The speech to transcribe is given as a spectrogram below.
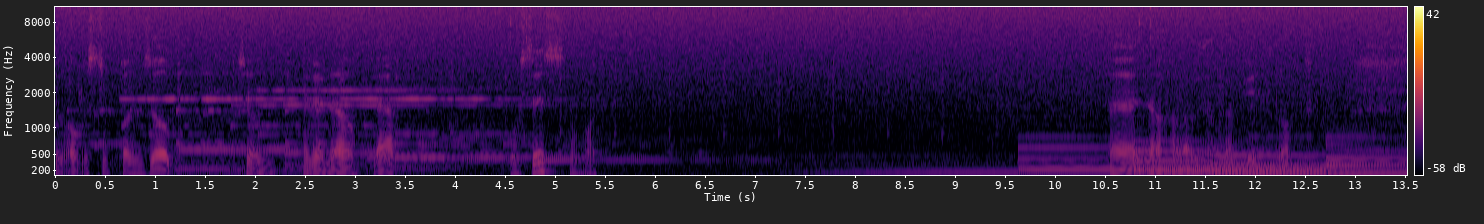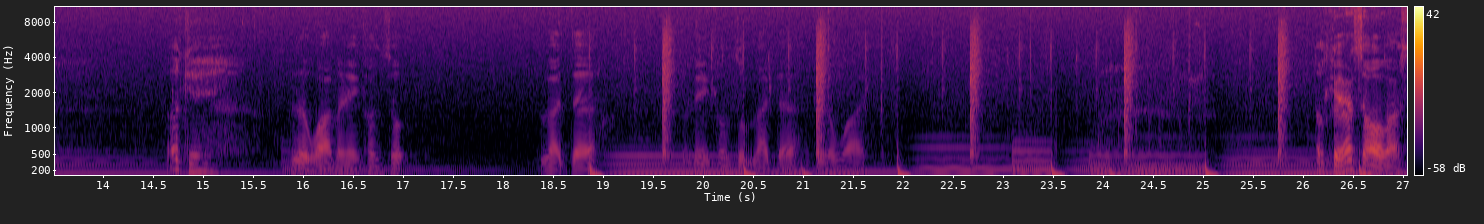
some other stuff comes up. Some, I don't know, that. What's this? Hold on. Uh, no, hold on, no, thank you, blocked. Okay, I don't know why my name comes up. Right there. My name comes up right there, I don't know why. Okay, that's all. That's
